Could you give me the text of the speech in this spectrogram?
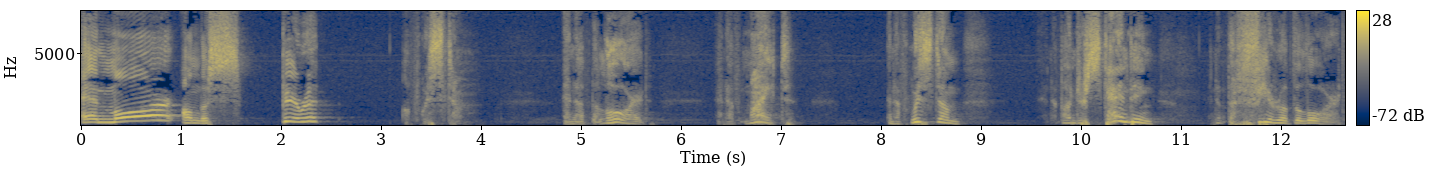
and more on the spirit of wisdom and of the Lord and of might and of wisdom and of understanding and of the fear of the Lord.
